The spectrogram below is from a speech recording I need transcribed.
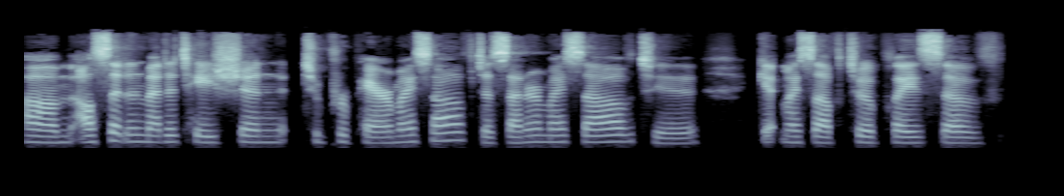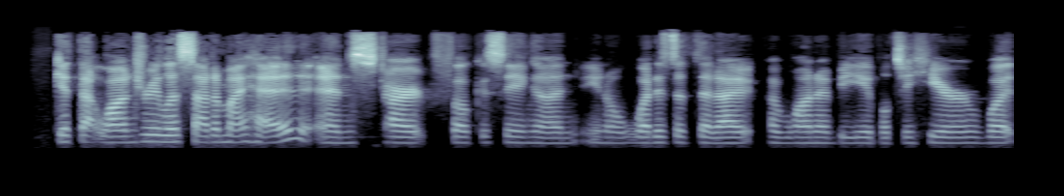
Um, i'll sit in meditation to prepare myself to center myself to get myself to a place of get that laundry list out of my head and mm-hmm. start focusing on you know what is it that i, I want to be able to hear? What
